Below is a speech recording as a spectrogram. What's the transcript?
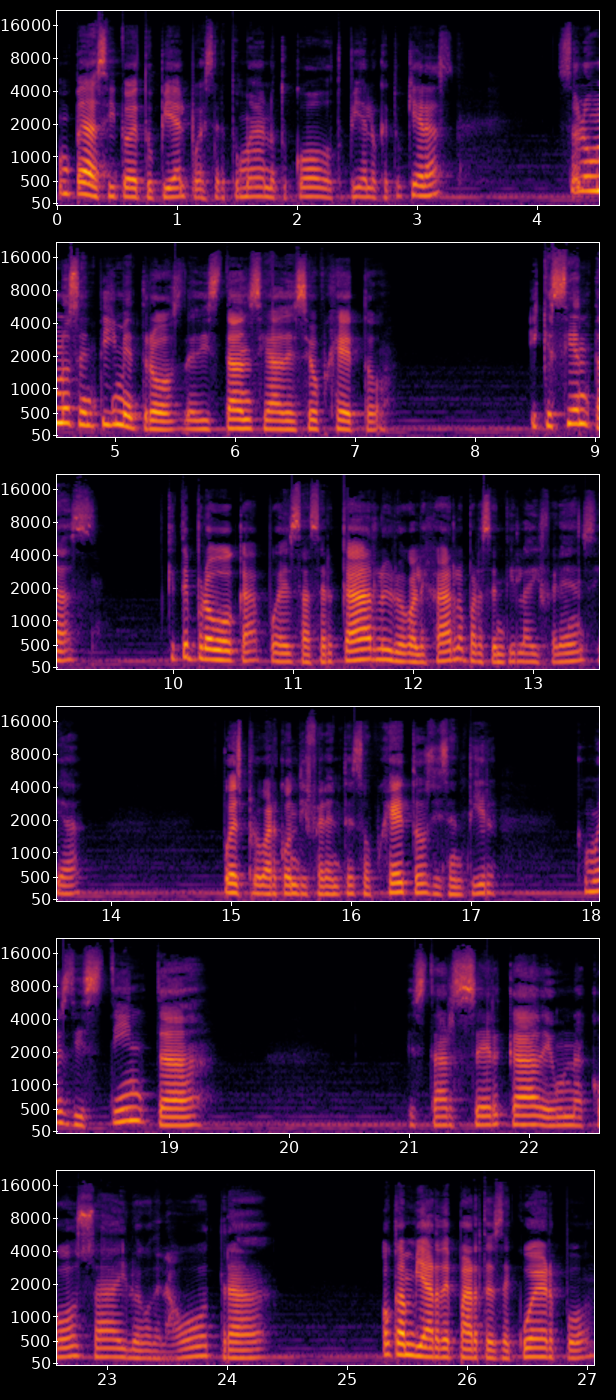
un pedacito de tu piel, puede ser tu mano, tu codo, tu piel, lo que tú quieras, solo unos centímetros de distancia de ese objeto y que sientas ¿Qué te provoca? Puedes acercarlo y luego alejarlo para sentir la diferencia. Puedes probar con diferentes objetos y sentir cómo es distinta estar cerca de una cosa y luego de la otra. O cambiar de partes de cuerpo.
